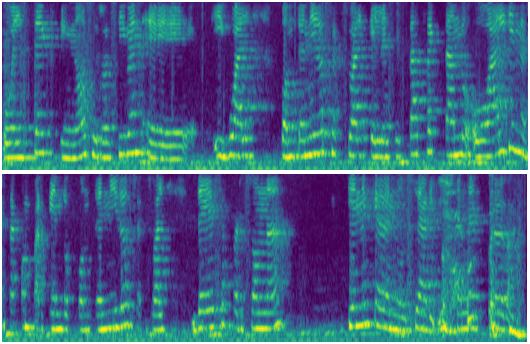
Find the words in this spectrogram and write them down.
o el sexting, ¿no? Si reciben eh, igual contenido sexual que les está afectando o alguien está compartiendo contenido sexual de esa persona, tienen que denunciar y tener pruebas.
